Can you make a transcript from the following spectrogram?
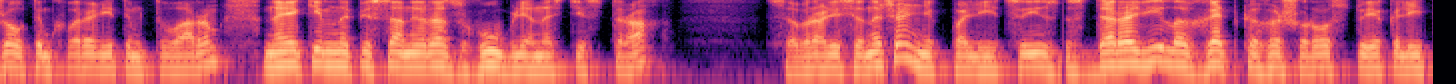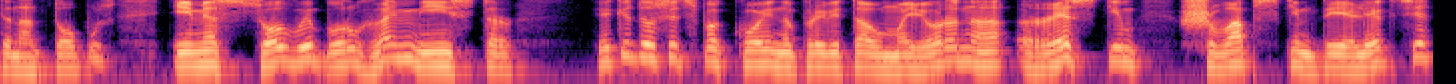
жоўтым хваравітым тварам, на якім напісаны разгубленасці страх, сабраліся начальнік паліцыі здаравіла гэткага ж росту як лейтенант топус і мясцовы бургамістр, які досыць спакойна прывітаў маёра на рэзкім швабскім дыялекце,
